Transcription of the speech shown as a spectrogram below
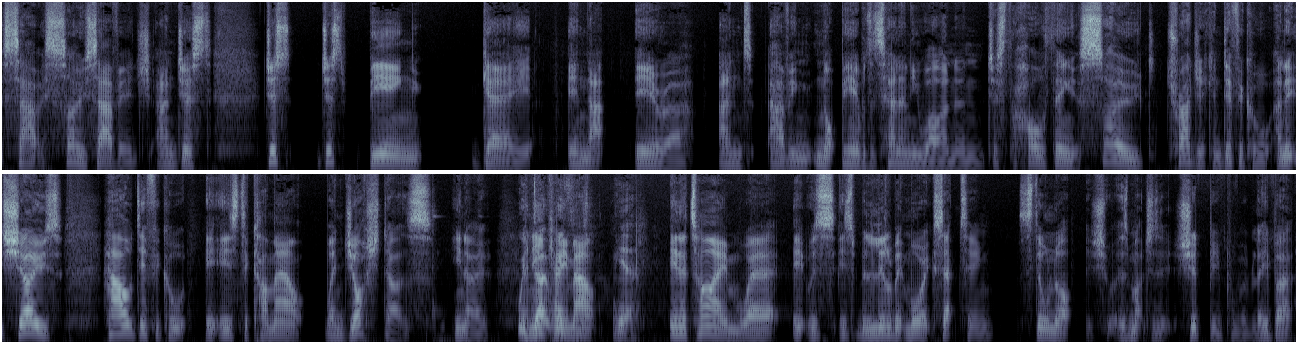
sa- so savage, and just, just, just being gay in that era and having not being able to tell anyone and just the whole thing it's so tragic and difficult and it shows how difficult it is to come out when Josh does you know We and he came his- out Yeah. in a time where it was it's a little bit more accepting still not as much as it should be probably but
